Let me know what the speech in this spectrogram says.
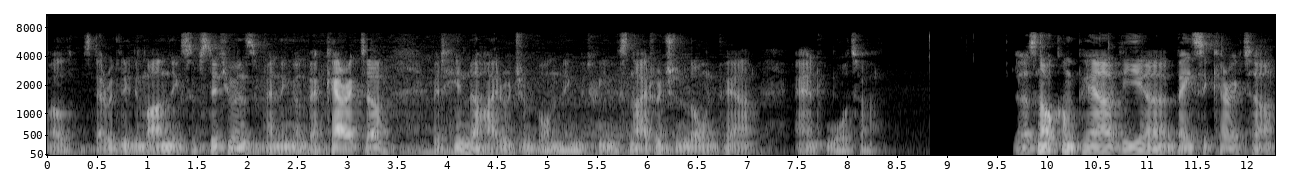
well, sterically demanding substituents depending on their character that hinder hydrogen bonding between this nitrogen lone pair and water. Let us now compare the uh, basic character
